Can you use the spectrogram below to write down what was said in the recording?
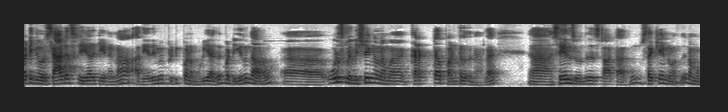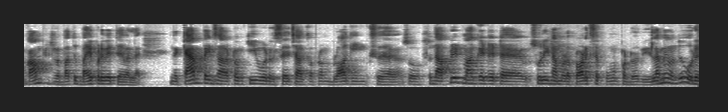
பட் இங்கே ஒரு சேடஸ்ட் ரியாலிட்டி என்னென்னா அது எதுவுமே ப்ரிடிக் பண்ண முடியாது. பட் இருந்தாலும் ஒரு சில விஷயங்கள் நம்ம கரெக்டாக பண்ணுறதுனால சேல்ஸ் வந்து ஸ்டார்ட் ஆகும். செகண்ட் வந்து நம்ம காம்படிட்டரை பார்த்து பயப்படவே தேவையில்லை. இந்த கேம்பெயின்ஸ் ஆகட்டும் கீவேர்டு ரிசர்ச் அதுக்கப்புறம் பிளாகிங்ஸு ஸோ இந்த அப்லேட் மார்க்கெட்டை சொல்லி நம்மளோட ப்ராடக்ட்ஸை ப்ரொமோட் பண்ணுறது எல்லாமே வந்து ஒரு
